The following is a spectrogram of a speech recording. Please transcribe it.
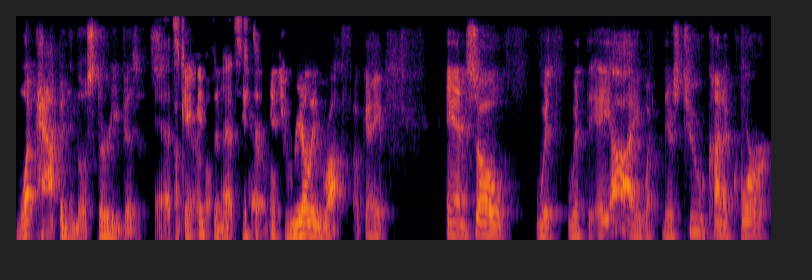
what happened in those 30 visits. Yeah, that's okay, terrible. It's, that's it's, terrible. A, it's really rough. Okay, and so with with the AI, what there's two kind of core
